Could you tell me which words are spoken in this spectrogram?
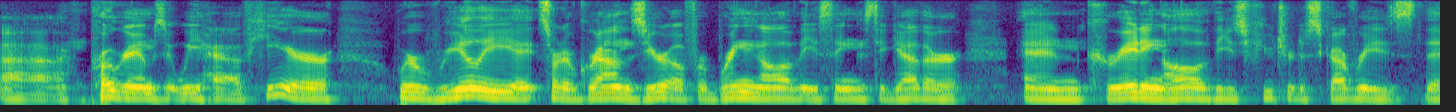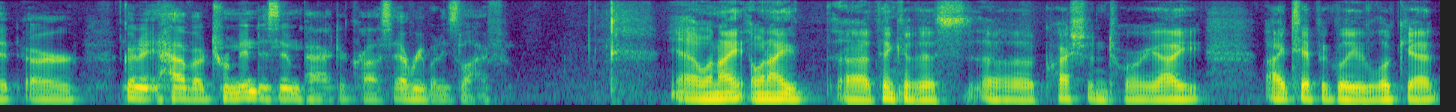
uh, programs that we have here, we're really sort of ground zero for bringing all of these things together and creating all of these future discoveries that are going to have a tremendous impact across everybody's life. Yeah, when I when I uh, think of this uh, question, Tori, I I typically look at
